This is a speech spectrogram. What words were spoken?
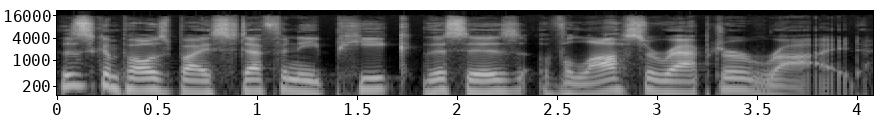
This is composed by Stephanie Picq. This is Velociraptor Ride.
